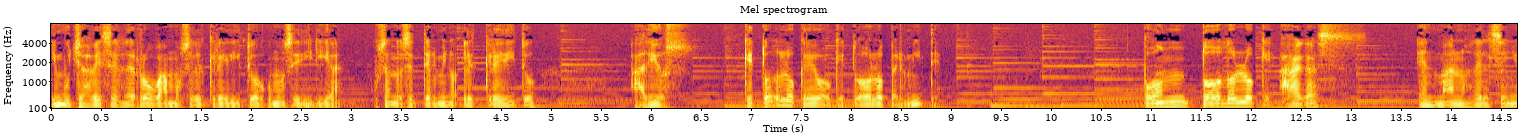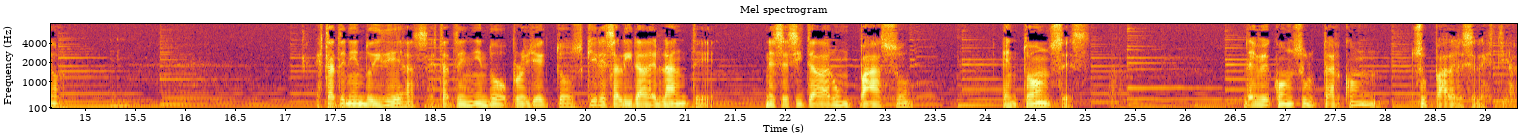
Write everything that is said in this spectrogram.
Y muchas veces le robamos el crédito, como se diría, usando ese término, el crédito a Dios, que todo lo creó, que todo lo permite pon todo lo que hagas en manos del Señor. Está teniendo ideas, está teniendo proyectos, quiere salir adelante, necesita dar un paso, entonces debe consultar con su Padre Celestial.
